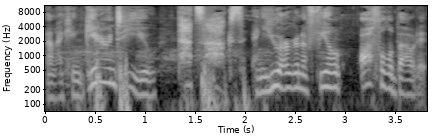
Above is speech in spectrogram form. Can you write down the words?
And I can guarantee you that sucks and you are going to feel awful about it.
